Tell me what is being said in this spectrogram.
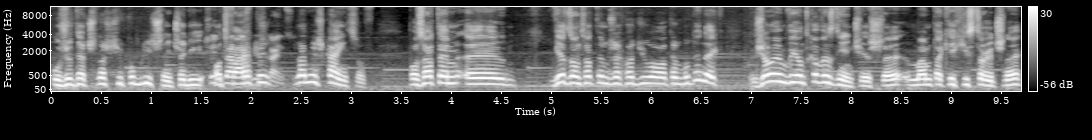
użyteczności publicznej, czyli, Czyli dla otwarty mieszkańców. dla mieszkańców. Poza tym, e, wiedząc o tym, że chodziło o ten budynek, wziąłem wyjątkowe zdjęcie jeszcze, mam takie historyczne.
